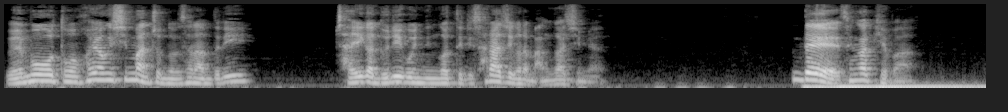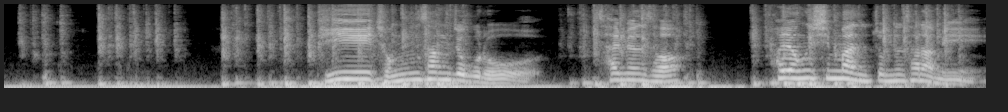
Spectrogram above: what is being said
외모, 돈, 허영심만 쫓는 사람들이 자기가 누리고 있는 것들이 사라지거나 망가지면. 근데 생각해봐. 비정상적으로 살면서 허영심만 쫓는 사람이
